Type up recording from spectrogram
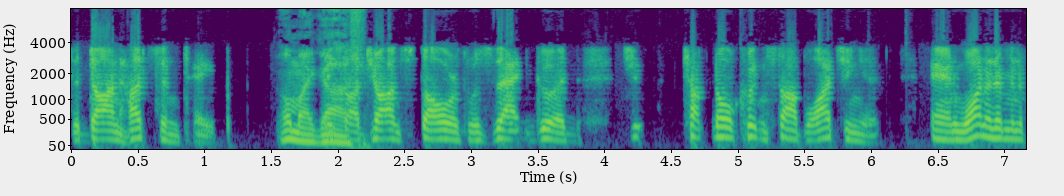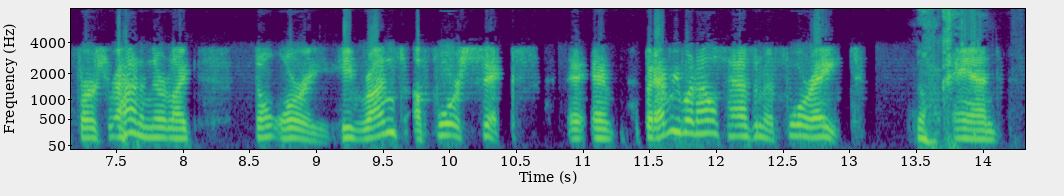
the Don Hudson tape. Oh my gosh! They thought John Stallworth was that good. Chuck Noll couldn't stop watching it and wanted him in the first round, and they're like, "Don't worry, he runs a four six, and, and but everyone else has him at four eight." And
